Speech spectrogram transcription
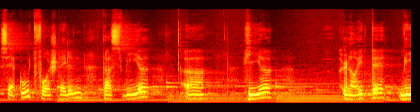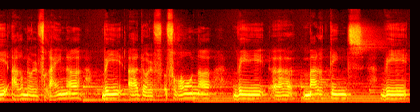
sehr gut vorstellen, dass wir äh, hier Leute wie Arnulf Reiner, wie Adolf Frohner, wie Martins, wie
